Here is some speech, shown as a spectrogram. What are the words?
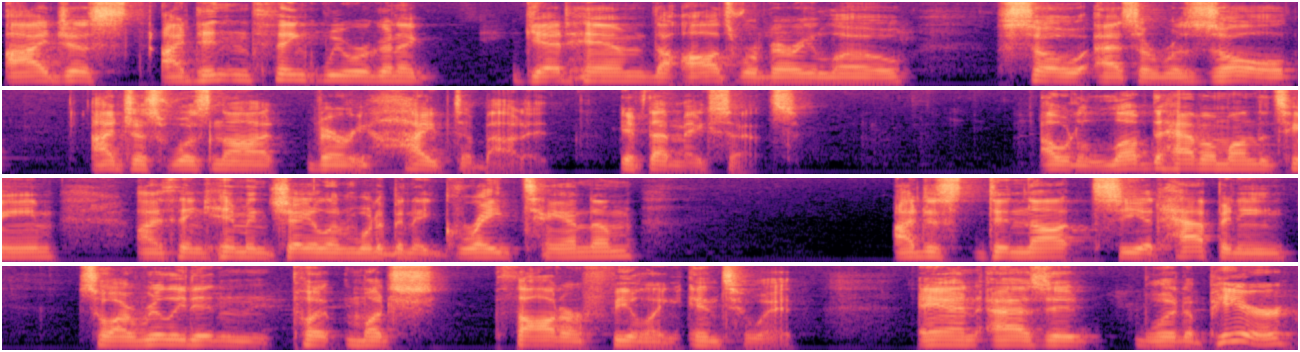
I just I didn't think we were gonna get him. The odds were very low. So as a result, I just was not very hyped about it, if that makes sense. I would have loved to have him on the team. I think him and Jalen would have been a great tandem. I just did not see it happening, so I really didn't put much thought or feeling into it. And as it would appear,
